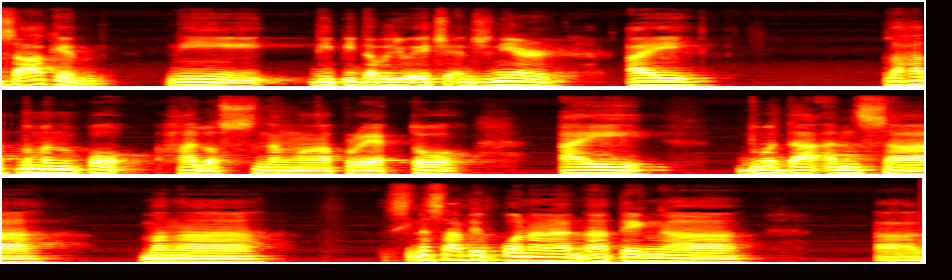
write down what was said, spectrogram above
sa akin ni DPWH engineer ay lahat naman po halos ng mga proyekto ay dumadaan sa mga sinasabi po na nating ah, ah,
